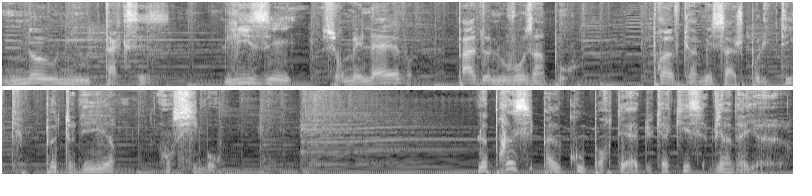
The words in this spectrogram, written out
no new taxes. Lisez sur mes lèvres, pas de nouveaux impôts. Preuve qu'un message politique peut tenir en six mots. Le principal coup porté à Dukakis vient d'ailleurs.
